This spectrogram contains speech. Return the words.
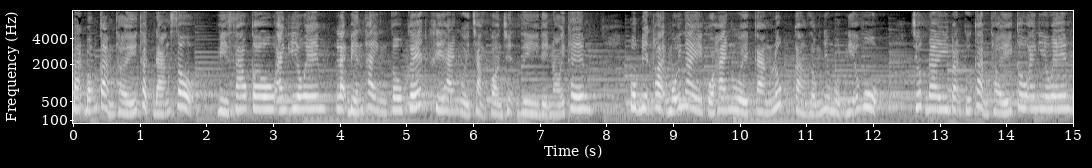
Bạn bỗng cảm thấy thật đáng sợ vì sao câu anh yêu em lại biến thành câu kết khi hai người chẳng còn chuyện gì để nói thêm. Cuộc điện thoại mỗi ngày của hai người càng lúc càng giống như một nghĩa vụ. Trước đây bạn cứ cảm thấy câu anh yêu em,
